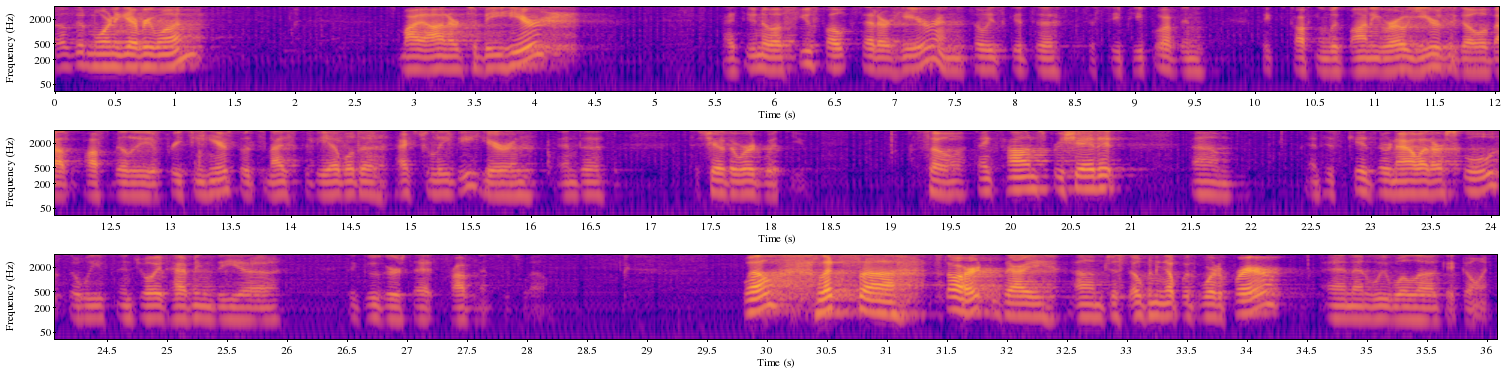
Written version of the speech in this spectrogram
Well, good morning, everyone. It's my honor to be here. I do know a few folks that are here, and it's always good to, to see people. I've been talking with Bonnie Rowe years ago about the possibility of preaching here, so it's nice to be able to actually be here and, and to, to share the word with you. So, thanks, Hans. Appreciate it. Um, and his kids are now at our school, so we've enjoyed having the, uh, the Googers at Providence well, let's uh, start by um, just opening up with a word of prayer, and then we will uh, get going.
